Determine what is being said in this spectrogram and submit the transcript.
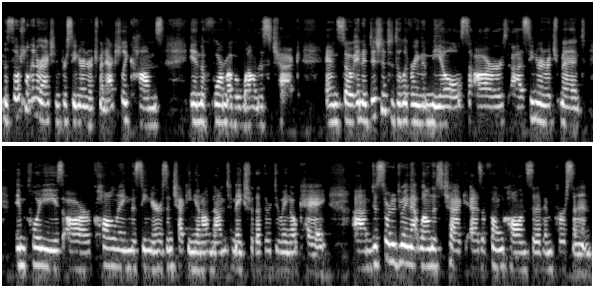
the social interaction for senior enrichment actually comes in the form of a wellness check. And so, in addition to delivering the meals, our uh, senior enrichment employees are calling the seniors and checking in on them to make sure that they're doing okay. Um, just sort of doing that wellness check as a phone call instead of in person,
